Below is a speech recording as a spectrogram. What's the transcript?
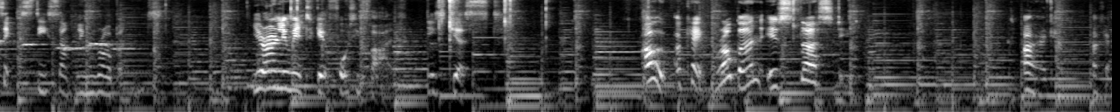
60 something robins. You're only meant to get 45. It's just. Oh, okay. Robin is thirsty. Oh, okay. Okay.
